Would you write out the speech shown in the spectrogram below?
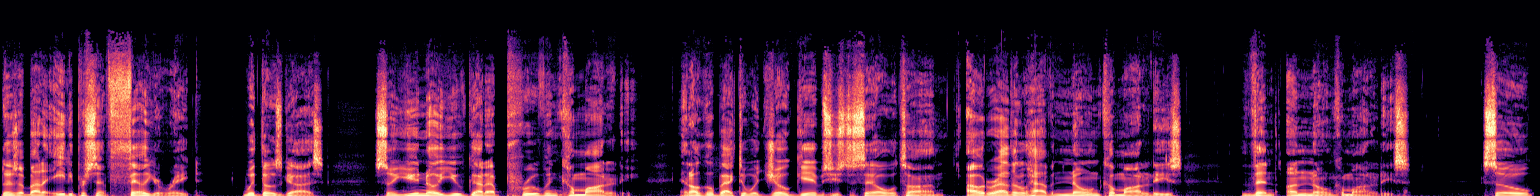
there's about an 80% failure rate with those guys. So you know you've got a proven commodity. And I'll go back to what Joe Gibbs used to say all the time. I would rather have known commodities than unknown commodities. So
